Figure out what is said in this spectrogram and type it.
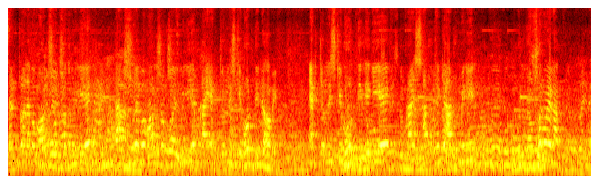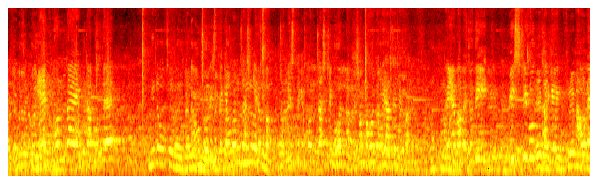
সেন্ট্রাল এবং হল সংসদ মিলিয়ে, ডাকসু এবং হল সংসদ মিলিয়ে প্রায় একচল্লিশটি ভোট দিতে হবে। একচল্লিশটি ভোট দিতে গিয়ে প্রায় সাত থেকে আট মিনিট সময় লাগবে। এক ঘন্টায় একটা বুথে চল্লিশ থেকে পঞ্চাশ এরকম চল্লিশ থেকে পঞ্চাশটি ভোট সম্ভবত দেওয়া যেতে পারে। তো এভাবে যদি বিশটি ভোট থাকে তাহলে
